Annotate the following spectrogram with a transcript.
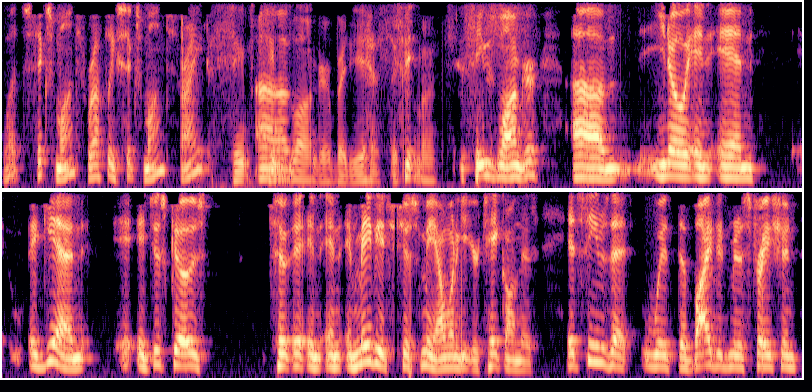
what six months, roughly six months, right? Seems, seems uh, longer, but yes, six se- months. Seems longer. Um, you know, and and again, it, it just goes to, and, and, and maybe it's just me. I want to get your take on this. It seems that with the Biden administration,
